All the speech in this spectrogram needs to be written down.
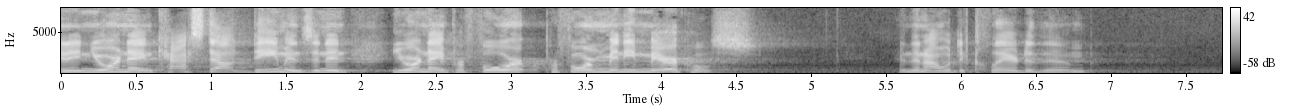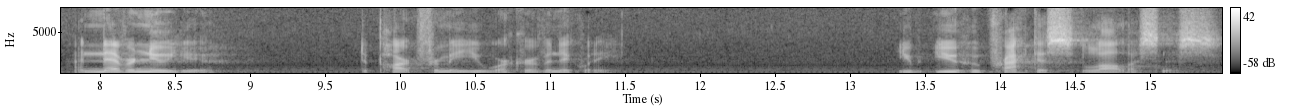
And in your name cast out demons, and in your name perform, perform many miracles. And then I will declare to them, I never knew you. Depart from me, you worker of iniquity. You, you who practice lawlessness.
